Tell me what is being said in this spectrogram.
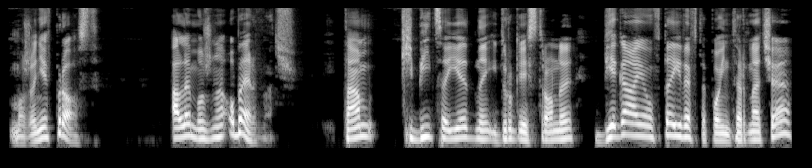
może nie wprost, ale można oberwać. Tam kibice jednej i drugiej strony biegają w tej i we w te po internecie.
